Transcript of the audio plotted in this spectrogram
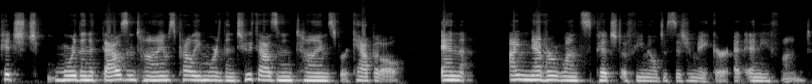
pitched more than a thousand times, probably more than 2,000 times for capital. And I never once pitched a female decision maker at any fund.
